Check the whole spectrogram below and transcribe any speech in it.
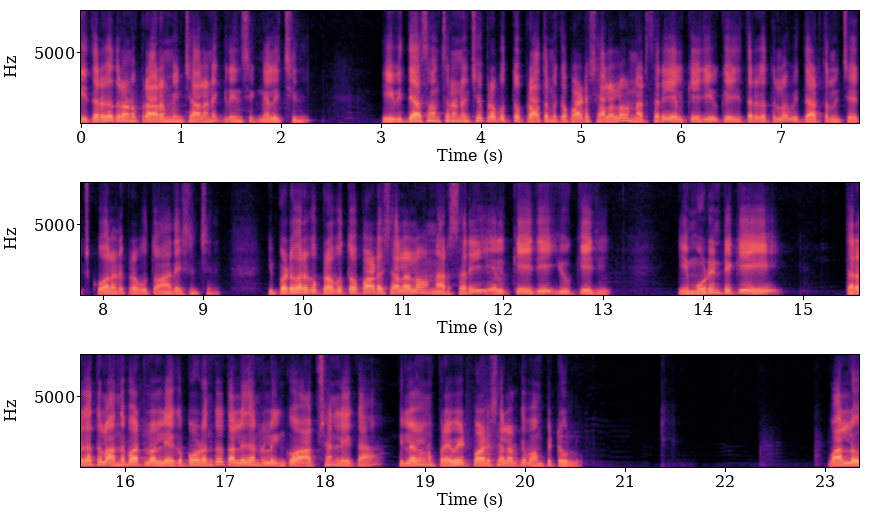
ఈ తరగతులను ప్రారంభించాలని గ్రీన్ సిగ్నల్ ఇచ్చింది. ఈ విద్యా సంవత్సరం నుంచి ప్రభుత్వ ప్రాథమిక పాఠశాలలో నర్సరీ ఎల్కేజీ యూకేజీ తరగతుల్లో విద్యార్థులను చేర్చుకోవాలని ప్రభుత్వం ఆదేశించింది. ఇప్పటి వరకు ప్రభుత్వ పాఠశాలలో నర్సరీ ఎల్కేజీ యూకేజీ ఈ మూడింటికి తరగతులు అందుబాటులో లేకపోవడంతో తల్లిదండ్రులు ఇంకో ఆప్షన్ లేక పిల్లలను ప్రైవేట్ పాఠశాలలకు పంపేటోళ్ళు. వాళ్ళు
